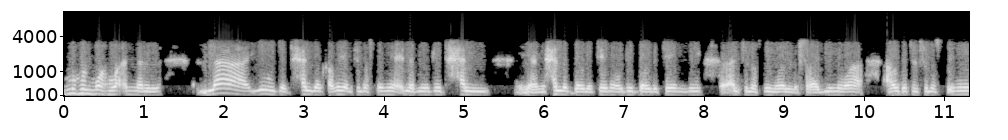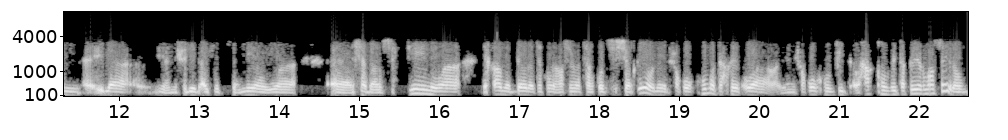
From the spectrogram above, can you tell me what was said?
مهم وهو أن لا يوجد حل للقضية الفلسطينيه إلا بوجود حل يعني حل الدولتين ووجود دولتين للفلسطينيين والإسرائيليين وعودة الفلسطينيين إلى يعني حدود 1967 وإقامة دولة تكون عاصمتها القدس الشرقية ولهم حقوقهم وتحقيق ويعني حقوقهم في وحقهم في تقرير مصيرهم.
